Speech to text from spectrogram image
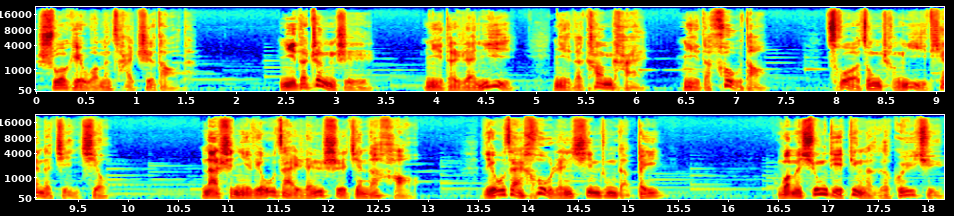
说给我们才知道的，你的正直，你的仁义，你的慷慨，你的厚道，错综成一天的锦绣，那是你留在人世间的好，留在后人心中的悲。我们兄弟定了个规矩，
